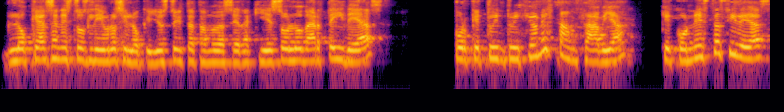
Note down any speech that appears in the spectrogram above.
lo que hacen estos libros y lo que yo estoy tratando de hacer aquí es solo darte ideas, porque tu intuición es tan sabia que con estas ideas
